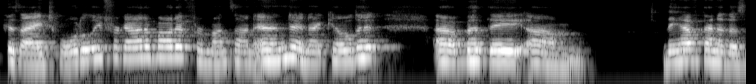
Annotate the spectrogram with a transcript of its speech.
because I totally forgot about it for months on end and I killed it. Uh, but they um, they have kind of this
